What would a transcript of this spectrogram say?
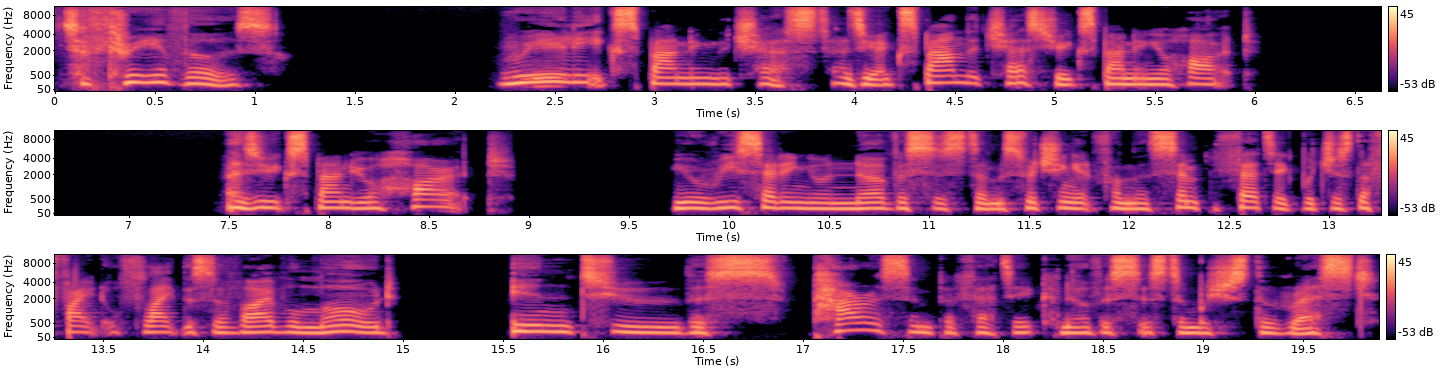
So, three of those. Really expanding the chest. As you expand the chest, you're expanding your heart. As you expand your heart, you're resetting your nervous system, switching it from the sympathetic, which is the fight or flight, the survival mode, into the parasympathetic nervous system, which is the rest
